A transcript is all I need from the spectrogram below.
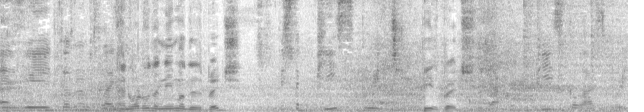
And we doesn't like... And what was the name of this bridge? Is the Peace Bridge. Peace Bridge. Yeah. Peace Glass Bridge.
